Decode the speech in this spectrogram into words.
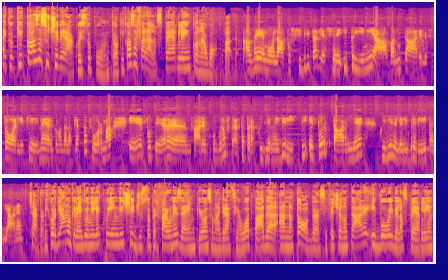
Ecco, che cosa succederà a questo punto? Che cosa farà la Sperling con Wattpad? Avremo la possibilità di essere i primi a valutare le storie che emergono dalla piattaforma e poter eh, fare appunto un'offerta per acquisirne i diritti e portarle quindi nelle librerie italiane. Certo, ricordiamo che nel 2015, giusto per fare un esempio, insomma, grazie a Wattpad, Anna Todd si fece notare e voi della Sperling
